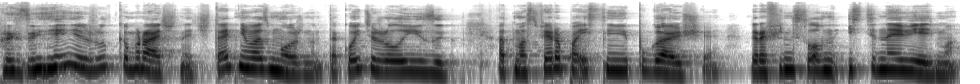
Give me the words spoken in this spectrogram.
Произведение жутко мрачное, читать невозможно, такой тяжелый язык. Атмосфера поистине пугающая. Графиня словно истинная ведьма.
